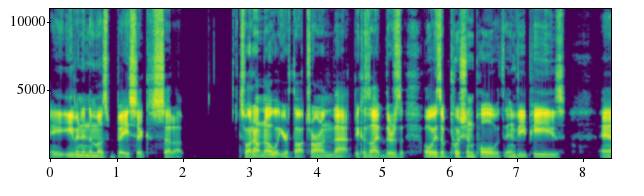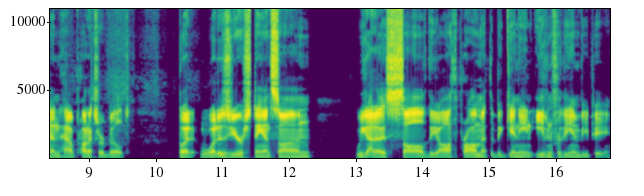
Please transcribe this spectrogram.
even in the most basic setup. So I don't know what your thoughts are on that because I, there's always a push and pull with MVPs and how products are built. But what is your stance on we got to solve the auth problem at the beginning, even for the MVP.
